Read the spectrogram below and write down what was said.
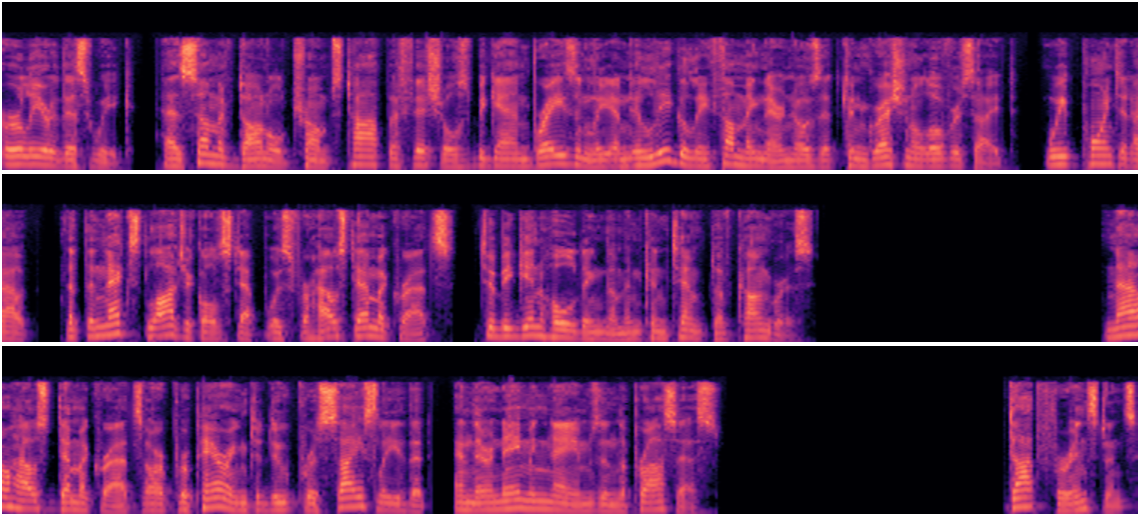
Earlier this week, as some of Donald Trump's top officials began brazenly and illegally thumbing their nose at congressional oversight, we pointed out that the next logical step was for House Democrats to begin holding them in contempt of Congress. Now House Democrats are preparing to do precisely that, and they're naming names in the process. For instance,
